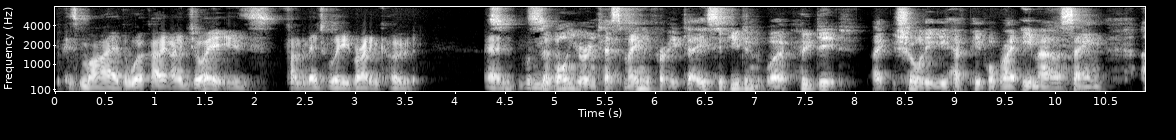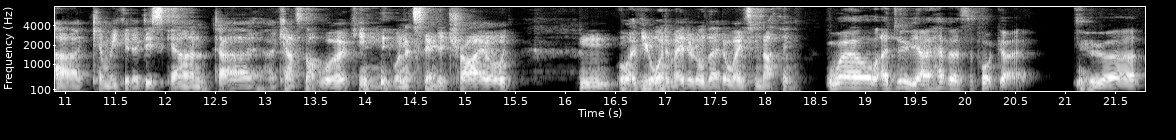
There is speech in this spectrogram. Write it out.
because my the work I, I enjoy is fundamentally writing code. And so, so while you're in Tasmania for eight days, if you didn't work, who did? Like, surely you have people write emails saying, uh, "Can we get a discount? Uh, account's not working. want an extended trial?" Mm. Or have you automated all that away to nothing? Well, I do. Yeah, I have a support guy who uh,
